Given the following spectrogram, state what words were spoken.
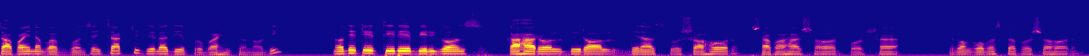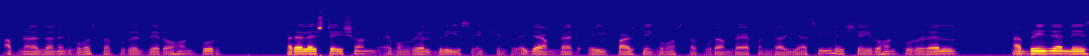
চাঁপাইনবাবগঞ্জ, এই চারটি জেলা দিয়ে প্রবাহিত নদী। নদীটির তীরে বীরগঞ্জ, কাহারল, বিরল, দিনাজপুর শহর, সাপাহার শহর পোরশা এবং গোমস্তাপুর শহর। আপনারা জানেন গোমস্তাপুরের যে রোহনপুর রেল স্টেশন এবং রেল ব্রিজ, এই কিন্তু এই যে আপনার এই পাশ দিয়ে গোমস্তাপুর আমরা এখন দাঁড়িয়ে আছি সেই রোহনপুর রেল ব্রিজের নিচ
